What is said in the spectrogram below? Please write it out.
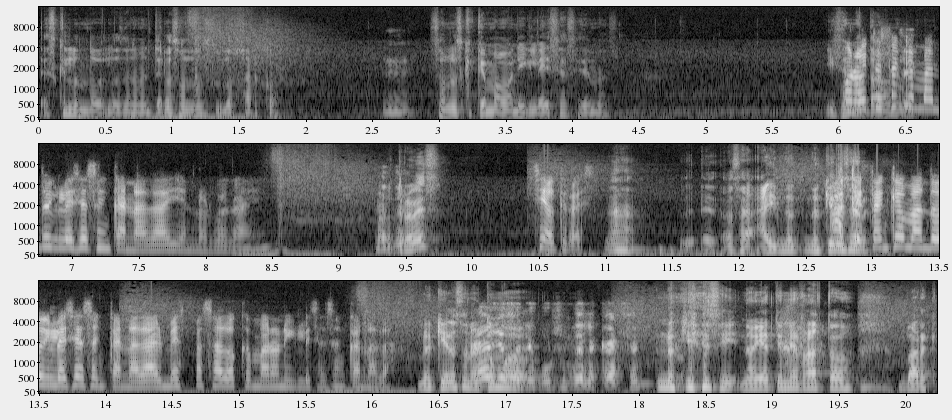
Es que los, los noventeros son los, los hardcore. Mm. Son los que quemaban iglesias y demás. Y Bueno, ahorita están quemando iglesias en Canadá y en Noruega, ¿eh? ¿Otra vez? Sí, otra vez. Ajá. Eh, O sea, ahí no, no quiero Ah, que ser- están quemando iglesias en Canadá. El mes pasado quemaron iglesias en Canadá. no quiero sonar Ah, ya como. salió Bursum de la cárcel. No quiero sí, no, ya tiene rato Bark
